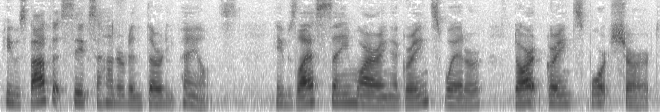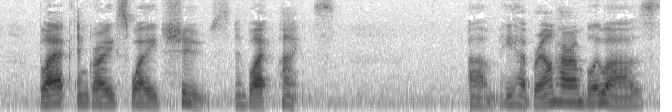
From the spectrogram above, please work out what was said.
he was 5 foot 6, 130 pounds. He was last seen wearing a green sweater, dark green sports shirt, black and gray suede shoes, and black paint. Um, he had brown hair and blue eyes,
